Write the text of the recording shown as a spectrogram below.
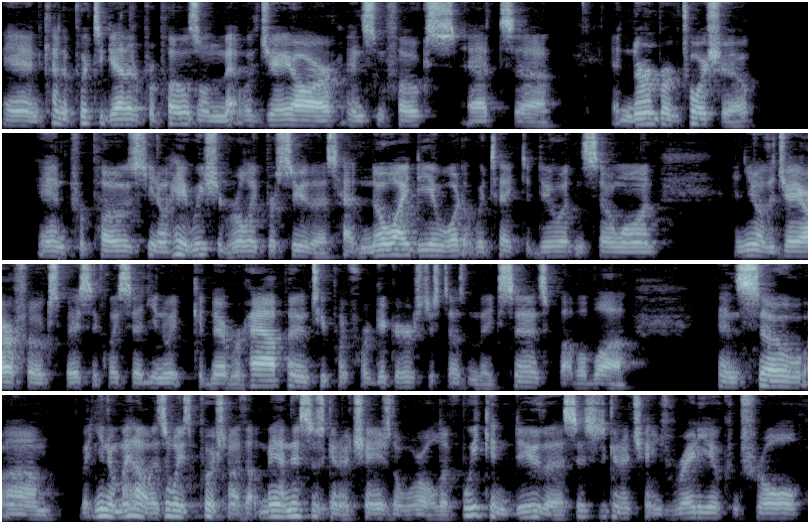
and kind of put together a proposal and met with JR and some folks at uh, at Nuremberg Toy Show and proposed, you know, hey, we should really pursue this. Had no idea what it would take to do it and so on. And, you know, the JR folks basically said, you know, it could never happen. 2.4 gigahertz just doesn't make sense, blah, blah, blah. And so, um, but, you know, man, I was always pushing. I thought, man, this is going to change the world. If we can do this, this is going to change radio control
